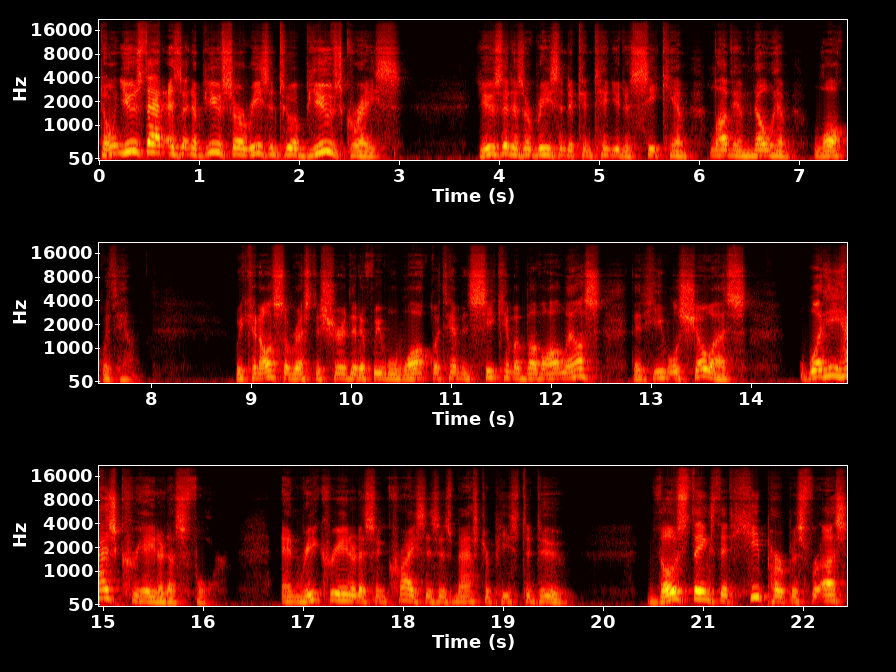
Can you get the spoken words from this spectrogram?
Don't use that as an abuse or a reason to abuse grace. Use it as a reason to continue to seek him, love him, know him, walk with him. We can also rest assured that if we will walk with him and seek him above all else, that he will show us what he has created us for and recreated us in Christ as his masterpiece to do those things that He purposed for us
